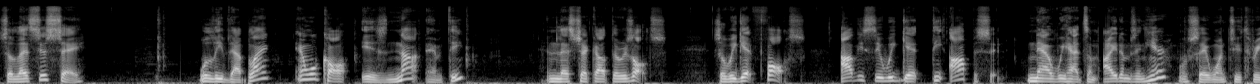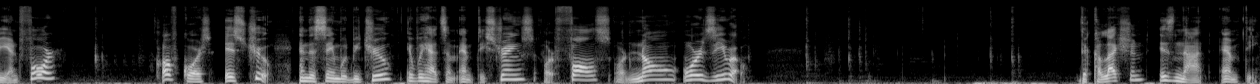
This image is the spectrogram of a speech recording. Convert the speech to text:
So let's just say we'll leave that blank and we'll call is not empty and let's check out the results. So we get false. Obviously, we get the opposite. Now we had some items in here. We'll say 1, 2, 3, and 4. Of course, is true. And the same would be true if we had some empty strings, or false, or null, or 0. The collection is not empty.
